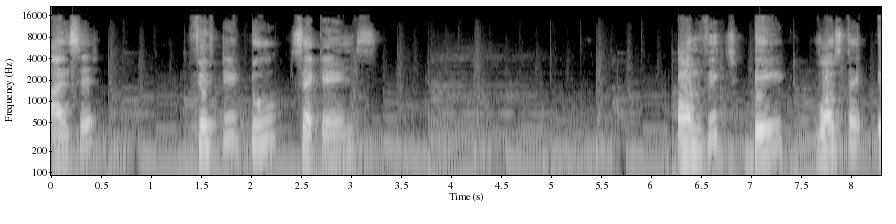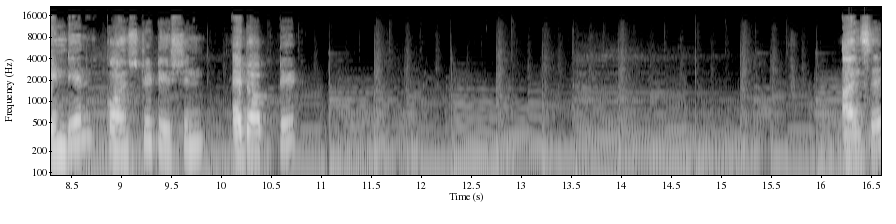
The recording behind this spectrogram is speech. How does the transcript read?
Answer 52 seconds. On which date was the Indian Constitution adopted? Answer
